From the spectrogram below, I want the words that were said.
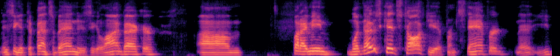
is he a defensive end? Is he a linebacker? Um, but I mean, when those kids talk to you from Stanford, uh, you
